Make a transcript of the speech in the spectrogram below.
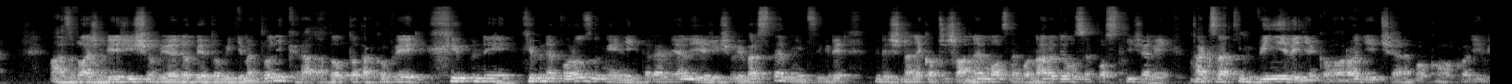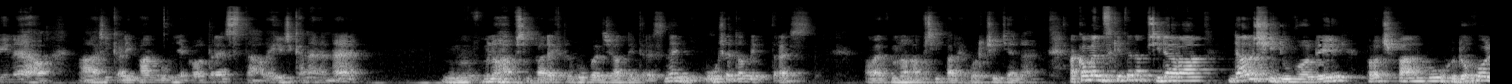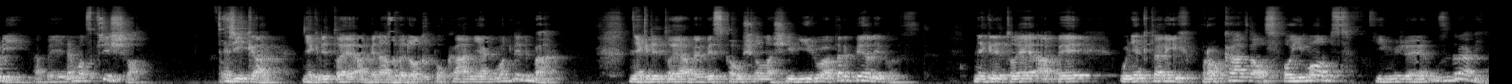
A zvlášť v Ježíšově době to vidíme tolikrát. A byl to takový chybný, chybné porozumění, které měli Ježíšovi vrstevníci, kdy, když na někoho přišla nemoc nebo narodil se postižený, tak zatím vinili někoho rodiče nebo kohokoliv jiného a říkali, pán Bůh někoho trestá. Ale Ježíš říká, ne, ne, ne. V mnoha případech to vůbec žádný trest není. Může to být trest, ale v mnoha případech určitě ne. A Komenský teda přidává další důvody, proč pán Bůh dovolí, aby nemoc přišla. Říká, někdy to je, aby nás vedl k pokání jak modlitba. Někdy to je, aby vyzkoušel naši víru a trpělivost. Někdy to je, aby u některých prokázal svoji moc tím, že je uzdraví.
